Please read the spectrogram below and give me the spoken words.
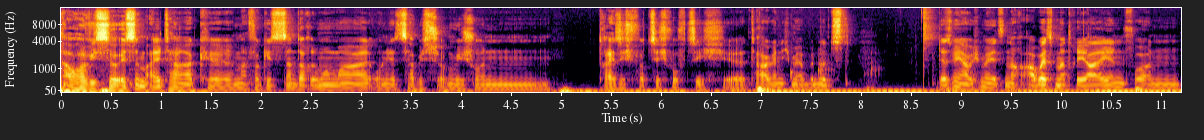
aber wie es so ist im Alltag, äh, man vergisst es dann doch immer mal. Und jetzt habe ich es irgendwie schon 30, 40, 50 Tage nicht mehr benutzt. Deswegen habe ich mir jetzt noch Arbeitsmaterialien von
